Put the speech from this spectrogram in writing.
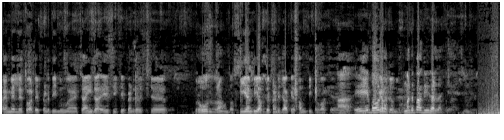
ਐਮਐਲਏ ਤੁਹਾਡੇ ਪਿੰਡ ਦੀ ਨੂੰ ਹੈ ਚਾਹੀਦਾ ਇਹ ਸੀ ਕਿ ਪਿੰਡ ਦੇ ਵਿੱਚ ਵਿਰੋਧ ਨਾ ਹੁੰਦਾ ਸੀਐਮ ਵੀ ਆਪਦੇ ਪਿੰਡ ਜਾ ਕੇ ਸੰਮਤੀ ਕਰਵਾ ਕੇ ਆਇਆ ਹਾਂ ਇਹ ਬਹੁਤ? ਮਦਭਾਗੀ ਗੱਲ ਹੈ ਜੀ ਹੂੰ।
